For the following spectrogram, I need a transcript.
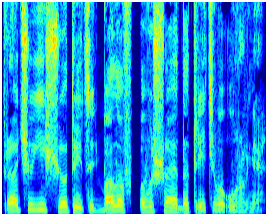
трачу еще 30 баллов, повышая до третьего уровня.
